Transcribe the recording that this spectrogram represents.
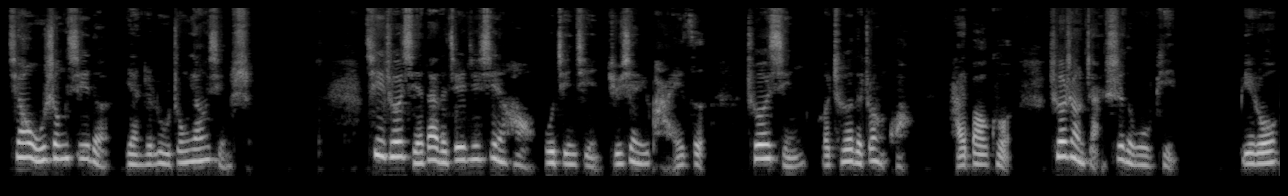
悄无声息地沿着路中央行驶。汽车携带的阶级信号不仅仅局限于牌子、车型和车的状况，还包括车上展示的物品。比如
